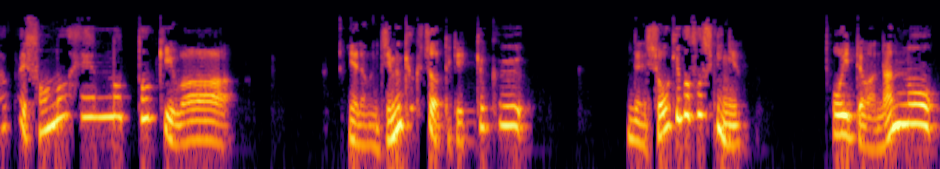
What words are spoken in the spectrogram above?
ぱりその辺の時は、いやでも事務局長って結局、で小規模組織においては何の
